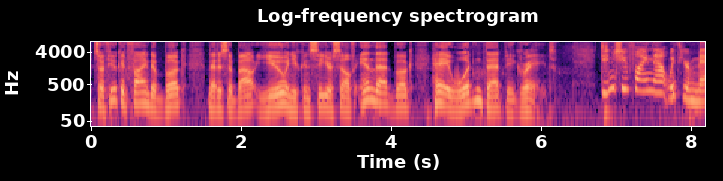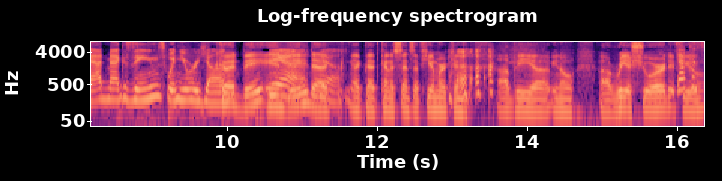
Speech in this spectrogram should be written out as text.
So if you could find a book, book that is about you and you can see yourself in that book, hey, wouldn't that be great? Didn't you find that with your Mad magazines when you were young? Could be, Yeah, indeed. Uh, yeah. That, kind of sense of humor can uh, be, uh, you know, uh, reassured if Yeah, you. because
